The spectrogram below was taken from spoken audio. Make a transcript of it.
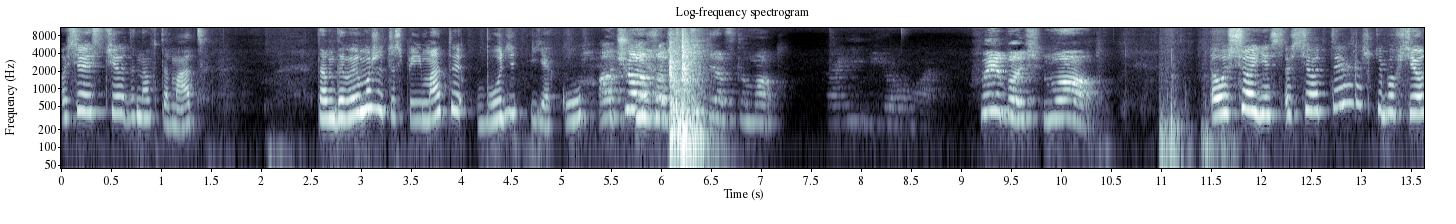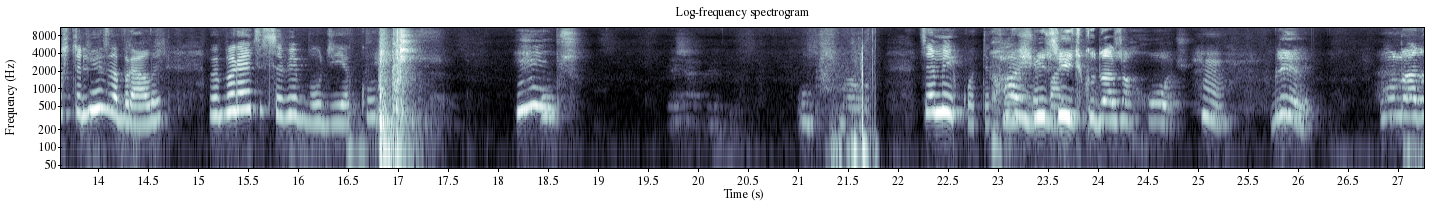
Ось є ще один автомат. Там, де ви можете спіймати будь-яку. А чого закрити автомат? Вибач, мам. А Ось є ось ці от бо всі остальні забрали. Вибирайте собі будь-яку. Упс. Упс, мама. Це мій котик. Хай біжить куди захоче. Хм. Блін. Ну надо.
